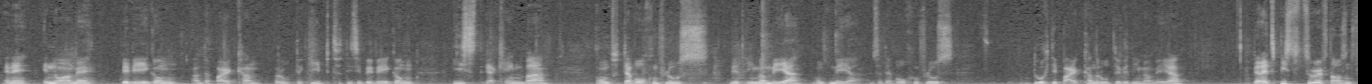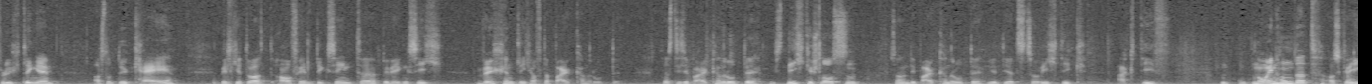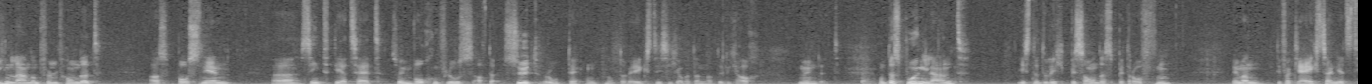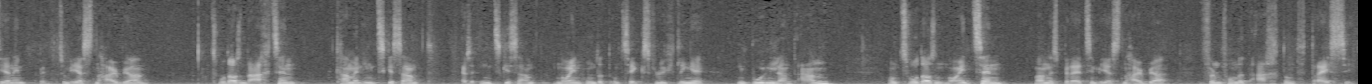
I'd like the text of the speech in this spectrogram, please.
eine enorme Bewegung an der Balkanroute gibt. Diese Bewegung ist erkennbar und der Wochenfluss wird immer mehr und mehr. Also der Wochenfluss durch die Balkanroute wird immer mehr. Bereits bis zu 12.000 Flüchtlinge aus der Türkei, welche dort aufhältig sind, äh, bewegen sich wöchentlich auf der Balkanroute. Das heißt, diese Balkanroute ist nicht geschlossen, sondern die Balkanroute wird jetzt so richtig aktiv. Und 900 aus Griechenland und 500 aus Bosnien äh, sind derzeit so im Wochenfluss auf der Südroute unten unterwegs, die sich aber dann natürlich auch mündet. Und das Burgenland ist natürlich besonders betroffen. Wenn man die Vergleichszahlen jetzt hernimmt zum ersten Halbjahr 2018 kamen insgesamt, also insgesamt 906 Flüchtlinge im Burgenland an und 2019 waren es bereits im ersten Halbjahr 538.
